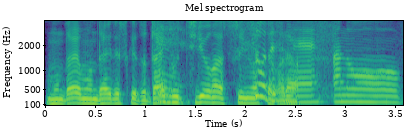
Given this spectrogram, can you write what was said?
問題は問題ですけどだいぶ治療が進みましたから、えーね、あの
